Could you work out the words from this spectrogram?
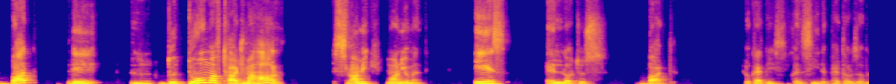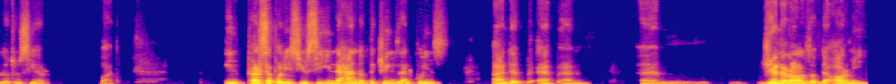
But the, the dome of Taj Mahal, Islamic monument, is a lotus bud. Look at this. You can see the petals of lotus here. Bud. In Persepolis, you see in the hand of the kings and queens and the uh, um, um, generals of the army,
